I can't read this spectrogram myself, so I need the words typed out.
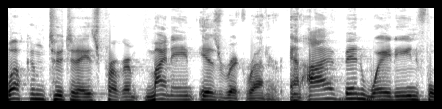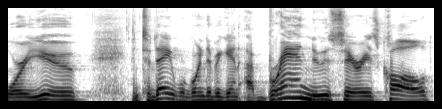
Welcome to today's program. My name is Rick Renner, and I've been waiting for you. And today we're going to begin a brand new series called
